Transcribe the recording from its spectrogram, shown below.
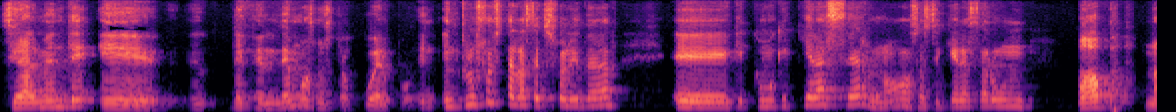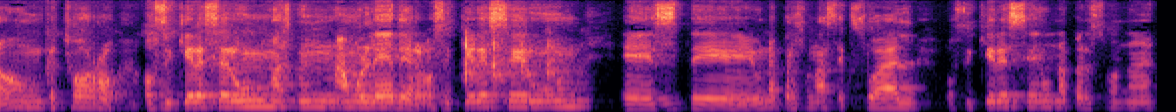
Si realmente eh, defendemos nuestro cuerpo, incluso hasta la sexualidad, eh, que como que quiera ser, ¿no? O sea, si quiere ser un pop, ¿no? Un cachorro, o si quiere ser un, un amo o si quiere ser un, este, una persona sexual, o si quiere ser una persona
